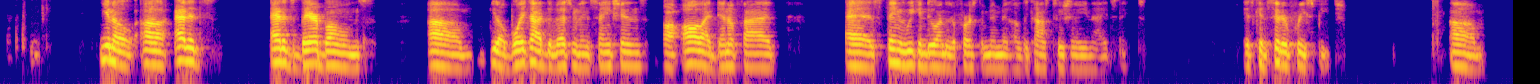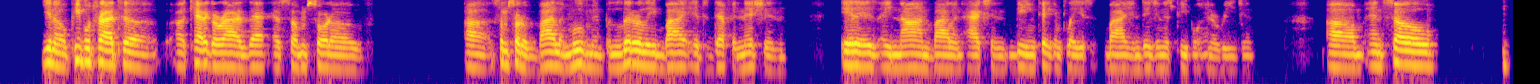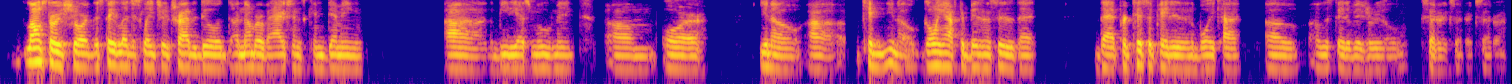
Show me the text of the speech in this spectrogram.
you know, uh, at its at its bare bones, um, you know, boycott, divestment, and sanctions are all identified as things we can do under the First Amendment of the Constitution of the United States. It's considered free speech. Um, you know, people try to uh, categorize that as some sort of uh, some sort of violent movement, but literally by its definition, it is a non-violent action being taken place by indigenous people in a region. Um, and so, long story short, the state legislature tried to do a, a number of actions condemning uh, the BDS movement um, or, you know, uh, can you know going after businesses that that participated in the boycott of of the state of Israel, et cetera, et cetera, et cetera.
